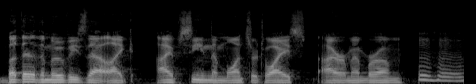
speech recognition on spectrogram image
but they're the movies that like I've seen them once or twice. I remember them. Mm-hmm.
